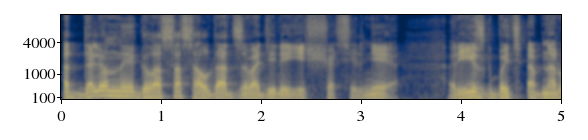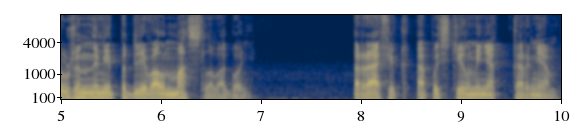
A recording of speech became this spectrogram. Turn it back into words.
Отдаленные голоса солдат заводили еще сильнее. Риск быть обнаруженными подливал масло в огонь. Рафик опустил меня к корням.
